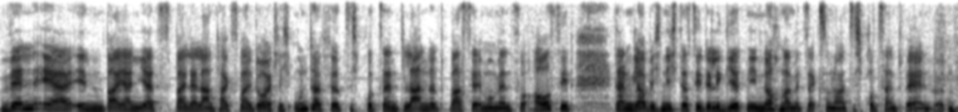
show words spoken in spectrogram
wenn er in Bayern jetzt bei der Landtagswahl deutlich unter 40 Prozent landet, was ja im Moment so aussieht. Dann glaube ich nicht, dass die Delegierten ihn noch mal mit 96 Prozent wählen würden.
